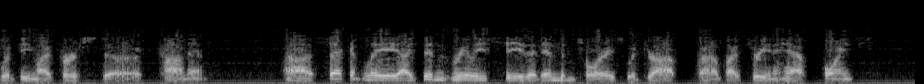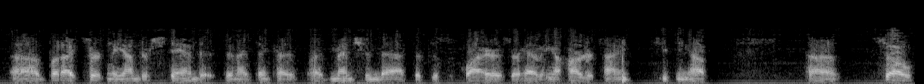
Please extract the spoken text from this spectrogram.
would be my first uh, comment. Uh, secondly, I didn't really see that inventories would drop uh, by three and a half points, uh, but I certainly understand it, and I think I've, I've, mentioned that that the suppliers are having a harder time keeping up. Uh, so,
